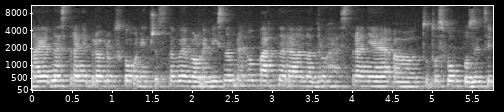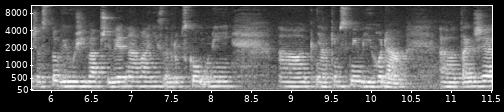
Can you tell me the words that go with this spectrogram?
na jedné straně pro Evropskou unii představuje velmi významného partnera, na druhé straně eh, tuto svou pozici často využívá při vyjednávání s Evropskou unii k nějakým svým výhodám. Takže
